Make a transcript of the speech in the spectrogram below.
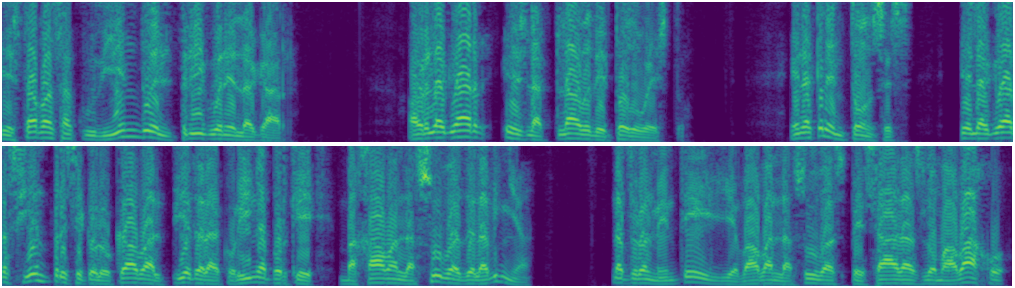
Estaba sacudiendo el trigo en el lagar. Ahora el lagar es la clave de todo esto. En aquel entonces, el lagar siempre se colocaba al pie de la colina porque bajaban las uvas de la viña. Naturalmente llevaban las uvas pesadas lo más abajo,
